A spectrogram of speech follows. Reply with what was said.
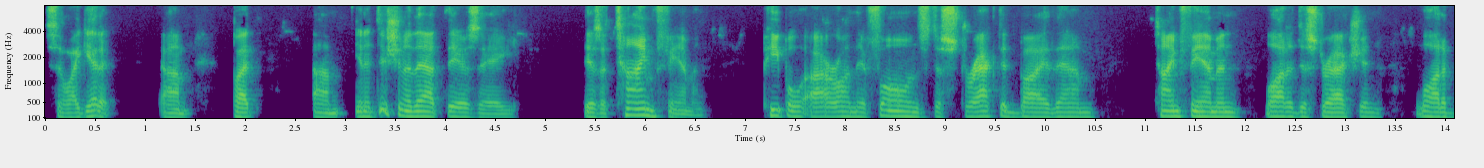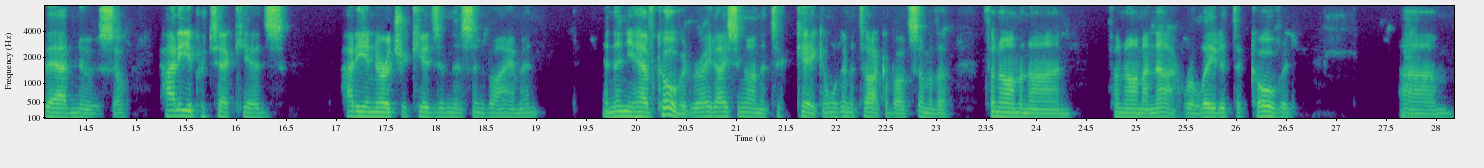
So I get it. Um, but um, in addition to that, there's a there's a time famine. People are on their phones, distracted by them time famine, a lot of distraction, a lot of bad news. So, how do you protect kids? How do you nurture kids in this environment? And then you have COVID, right? Icing on the t- cake. And we're going to talk about some of the phenomenon phenomena related to COVID um,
